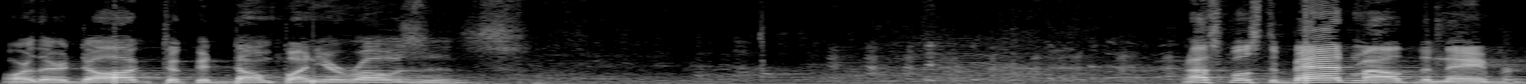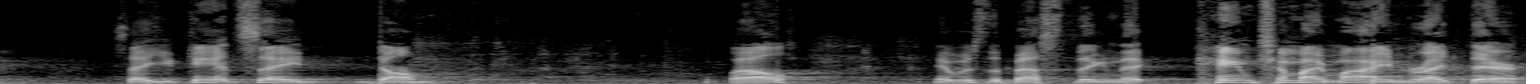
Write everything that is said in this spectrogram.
Or their dog took a dump on your roses. We're not supposed to badmouth the neighbor. Say, you can't say dump. Well, it was the best thing that came to my mind right there.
